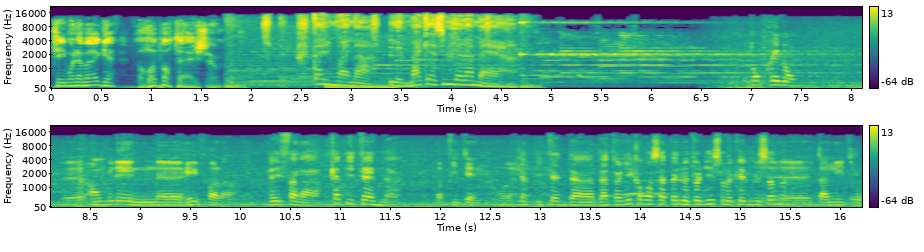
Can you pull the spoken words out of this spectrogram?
Taïmoana Mag, reportage. Taïwana, le magazine de la mer. Ton prénom Euh, euh, Heifara, Heifara, capitaine. capitaine. Ouais. Capitaine d'un d'un tonnier. Comment s'appelle le tonnier sur lequel nous sommes? Euh, Tanitro.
